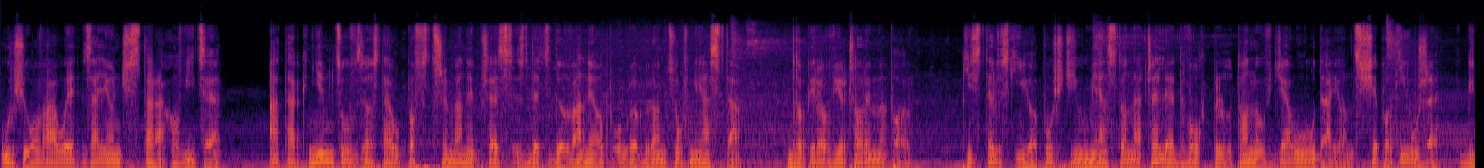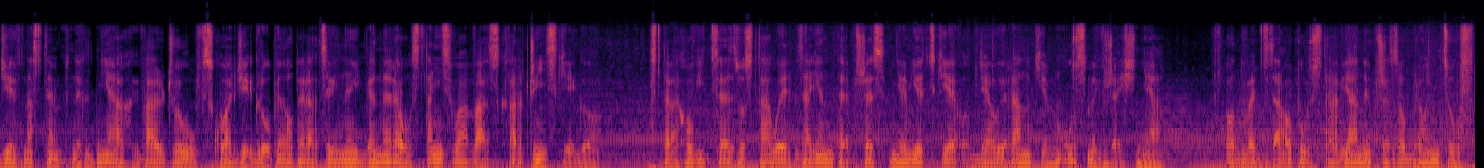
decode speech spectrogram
usiłowały zająć Starachowice, Atak Niemców został powstrzymany przez zdecydowany opór obrońców miasta. Dopiero wieczorem por Kistelski opuścił miasto na czele dwóch plutonów działu udając się pod Jurze, gdzie w następnych dniach walczył w składzie grupy operacyjnej generał Stanisława Skwarczyńskiego. Starachowice zostały zajęte przez niemieckie oddziały rankiem 8 września. Odwet za opór stawiany przez obrońców,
